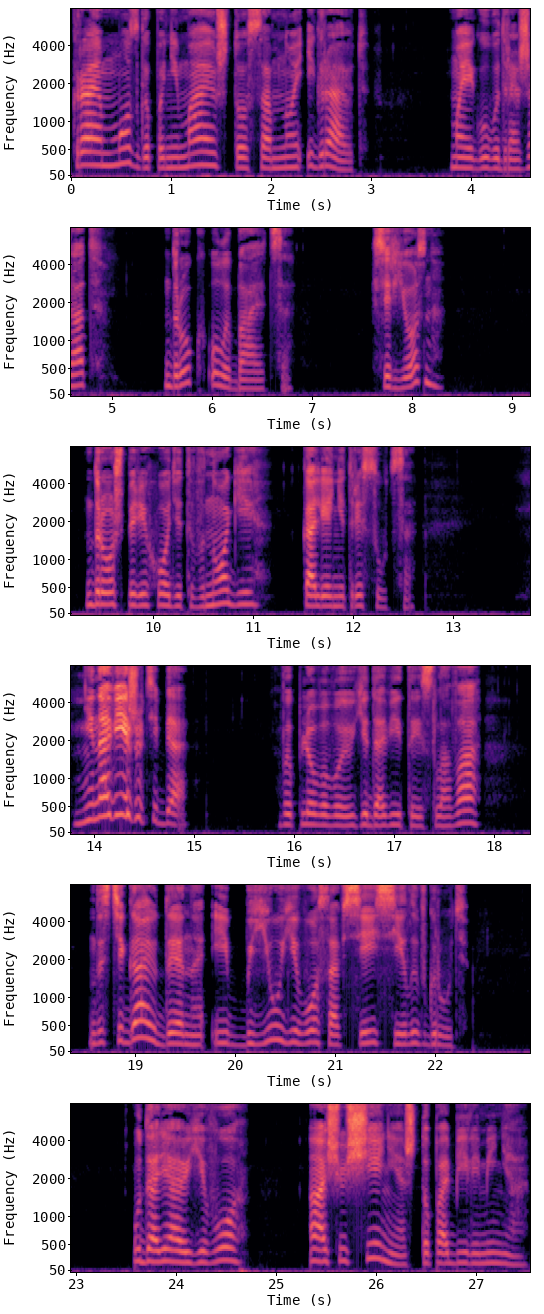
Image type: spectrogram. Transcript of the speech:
Краем мозга понимаю, что со мной играют. Мои губы дрожат, друг улыбается. «Серьезно?» Дрожь переходит в ноги, колени трясутся. «Ненавижу тебя!» Выплевываю ядовитые слова, достигаю Дэна и бью его со всей силы в грудь. Ударяю его, а ощущение, что побили меня.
